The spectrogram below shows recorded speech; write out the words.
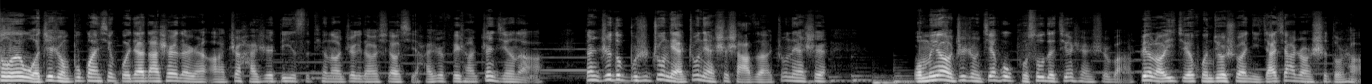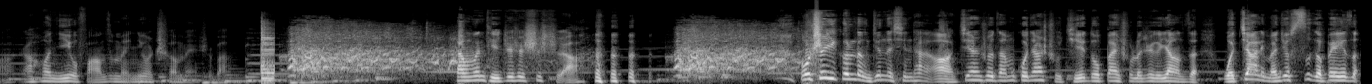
作为我这种不关心国家大事的人啊，这还是第一次听到这条消息，还是非常震惊的啊！但这都不是重点，重点是啥子？重点是我们要有这种艰苦朴素的精神，是吧？别老一结婚就说你家嫁妆是多少，然后你有房子没？你有车没？是吧？但问题这是事实啊！保持一颗冷静的心态啊！既然说咱们国家主席都摆出了这个样子，我家里面就四个杯子。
